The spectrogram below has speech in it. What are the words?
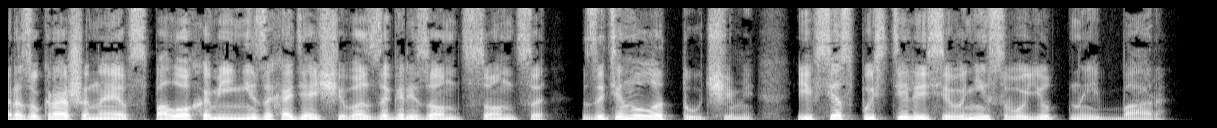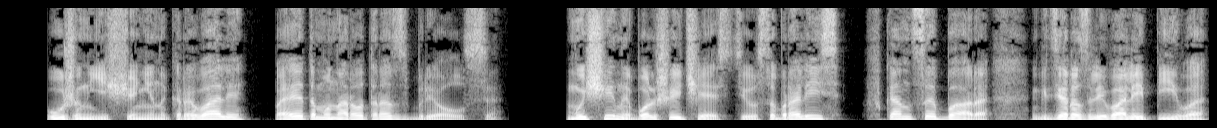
разукрашенное всполохами незаходящего за горизонт солнца, затянуло тучами, и все спустились вниз в уютный бар. Ужин еще не накрывали, поэтому народ разбрелся. Мужчины большей частью собрались в конце бара, где разливали пиво,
